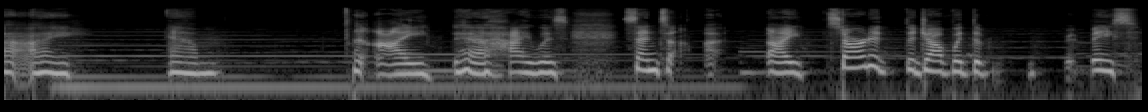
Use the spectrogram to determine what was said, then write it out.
I am. I. Uh, I was sent. I, I started the job with the base.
